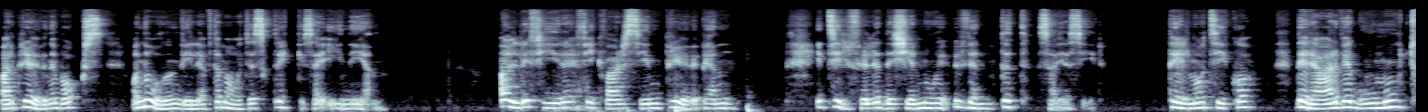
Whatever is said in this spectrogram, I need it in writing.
var prøven i boks, og nålen ville automatisk trekke seg inn igjen. Alle fire fikk hver sin prøvepenn. I tilfelle det skjer noe uventet, sa jeg sier. «Telmo og Tico, dere er ved god mot?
